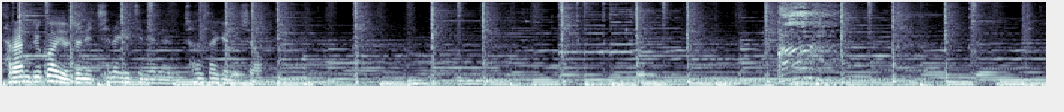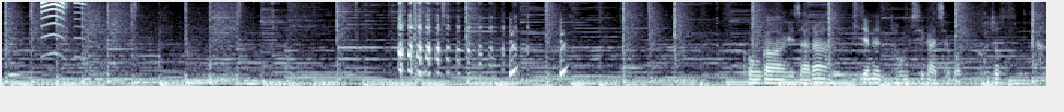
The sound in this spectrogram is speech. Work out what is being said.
사람들과 여전히 친하게 지내는 천사견이죠. 건강하게 자라 이제는 덩치가 제법 커졌습니다.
